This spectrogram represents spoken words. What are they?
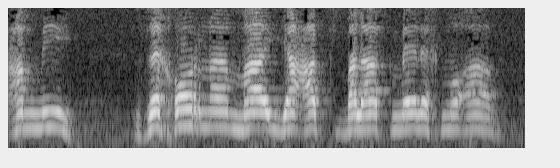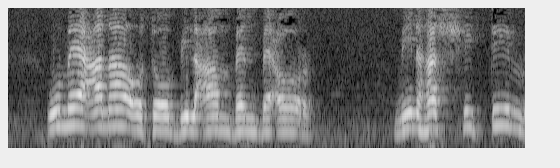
עמי, זכור נא מה יעץ בלק מלך מואב, ומה ענה אותו בלעם בן בעור. מן השחיתים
